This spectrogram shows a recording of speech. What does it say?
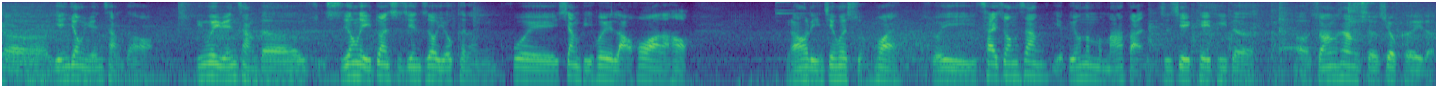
呃沿用原厂的哈。因为原厂的使用了一段时间之后，有可能会橡皮会老化了哈，然后零件会损坏，所以拆装上也不用那么麻烦，直接 KT 的呃装上车就可以了。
